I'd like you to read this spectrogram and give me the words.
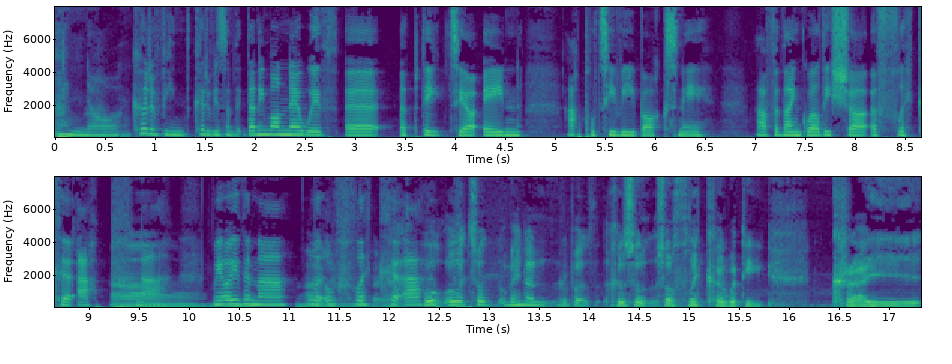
I know. Could have been, could have been something. Da ni mon newydd uh, updateio ein Apple TV box ni a fyddai'n gweld isio y Flickr app ah, na. Mi oedd yna little Flickr app. Wel, well, so, mae hynna'n rhywbeth, chos so, so Flickr wedi creu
